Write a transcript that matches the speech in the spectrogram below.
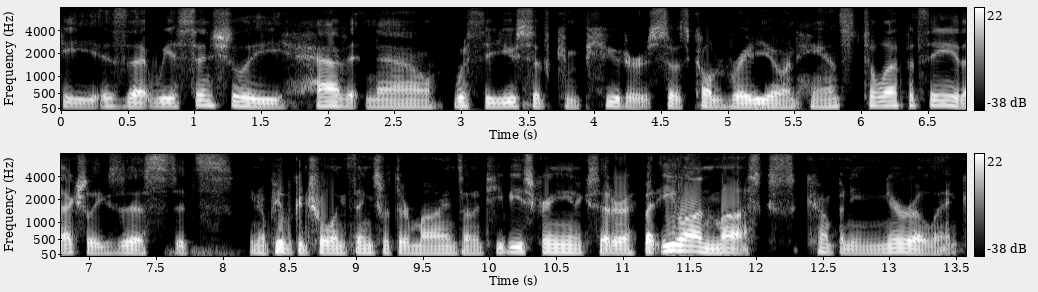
is that we essentially have it now with the use of computers. So it's called radio enhanced telepathy. It actually exists. It's, you know, people controlling things with their minds on a TV screen, etc. But Elon Musk's company Neuralink,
